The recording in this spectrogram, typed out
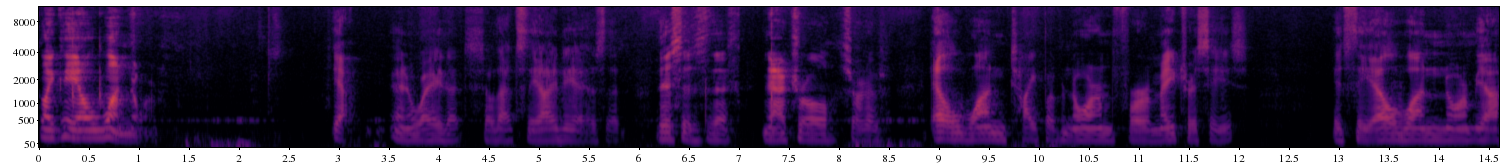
Like the L1 norm. Yeah, in a way that's, so that's the idea is that this is the natural sort of L1 type of norm for matrices. It's the L1 norm, yeah,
